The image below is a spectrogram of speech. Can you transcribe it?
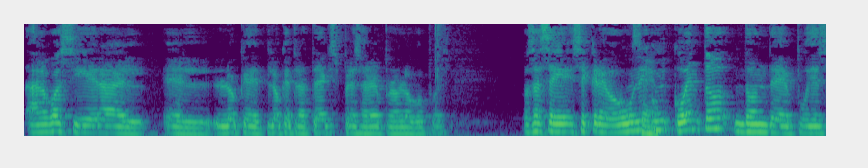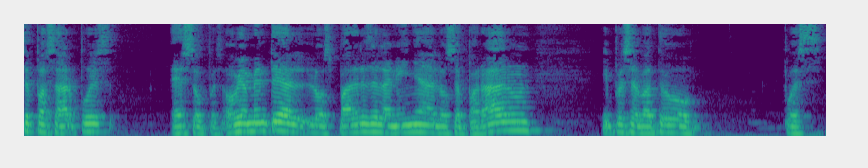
algo así era el, lo, que, lo que traté de expresar el prólogo, pues. O sea, se, creó un, cuento donde pudiese pasar, pues, eso, pues. Obviamente los padres de la niña los separaron y pues el vato, pues,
